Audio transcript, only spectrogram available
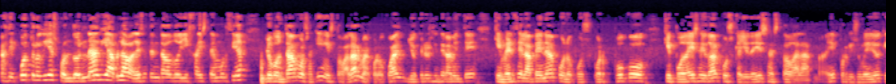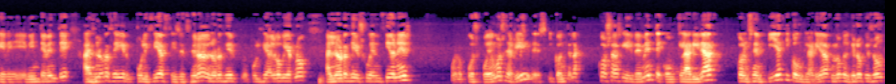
hace cuatro días, cuando nadie hablaba de ese atentado de yihadista en Murcia, lo contábamos aquí en Esto Alarma, con lo cual yo creo sinceramente que merece la pena, bueno, pues por poco que podáis ayudar, pues que ayudéis a Estado de Alarma, ¿eh? porque es un medio que evidentemente, al no recibir publicidad institucional, al no recibir publicidad del gobierno, al no recibir subvenciones, bueno, pues podemos ser libres y contar las cosas libremente, con claridad, con sencillez y con claridad, ¿no? Que creo que son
